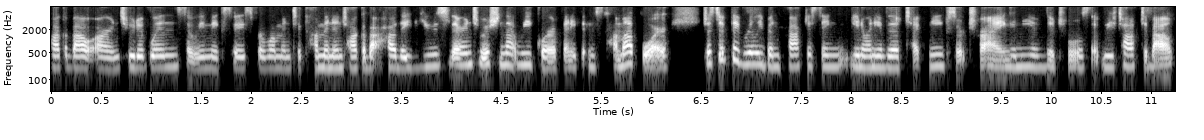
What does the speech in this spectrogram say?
talk about our intuitive wins. So we make space for women to come in and talk about how they've used their intuition that week, or if anything's come up, or just if they've really been practicing, you know, any of the techniques or trying any of the tools that we've talked about.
